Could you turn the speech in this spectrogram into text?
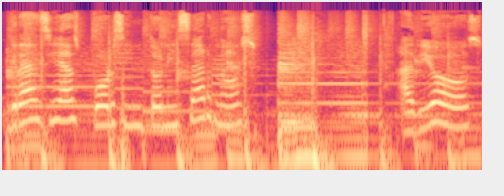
Gracias por sintonizarnos. Adiós.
